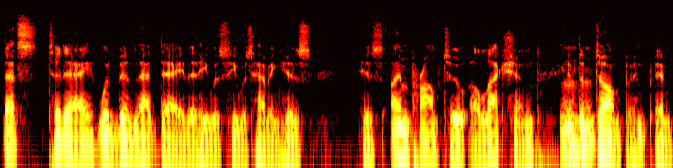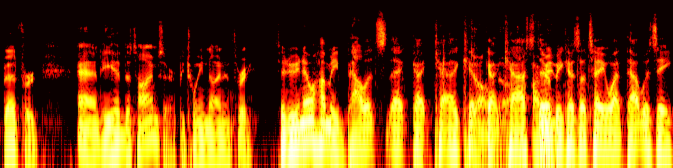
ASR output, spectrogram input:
That's today would have been that day that he was he was having his his impromptu election at the mm-hmm. dump in, in Bedford, and he had the times there between nine and three. So, do you know how many ballots that got ca- got know. cast I there? mean- because I'll tell you what, that was a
